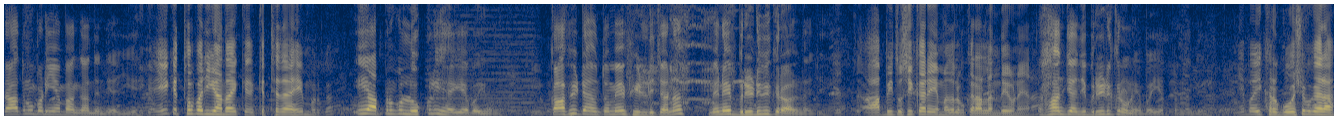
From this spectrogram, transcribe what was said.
ਰਾਤ ਨੂੰ ਬੜੀਆਂ ਬਾਂਗਾਂ ਦਿੰਦੇ ਆ ਜੀ ਇਹ। ਹੈ ਇਹ ਕਿੱਥੋਂ ਭਾਜੀ ਆਂਦਾ ਕਿੱਥੇ ਦਾ ਇਹ ਮੁਰਗਾ? ਇਹ ਆਪਣੇ ਕੋਲ ਲੋਕਲੀ ਹੈਗੇ ਆ ਬਾਈ ਹੁਣ। ਕਾਫੀ ਟਾਈਮ ਤੋਂ ਮੈਂ ਫੀਲਡ 'ਚ ਆ ਨਾ ਮੈਨੇ ਬਰੀਡ ਵੀ ਕਰਾ ਲੈਣਾ ਜੀ। ਆਪ ਵੀ ਤੁਸੀਂ ਘਰੇ ਮਤਲਬ ਕਰਾ ਲੈਂਦੇ ਹੋਣੇ ਹਨਾ ਹਾਂਜੀ ਹਾਂਜੀ ਬਰੀਡ ਕਰਾਉਣੇ ਆ ਬਾਈ ਆਪਣਾ ਦੀ ਇਹ ਭਾਈ ਖਰਗੋਸ਼ ਵਗੈਰਾ?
